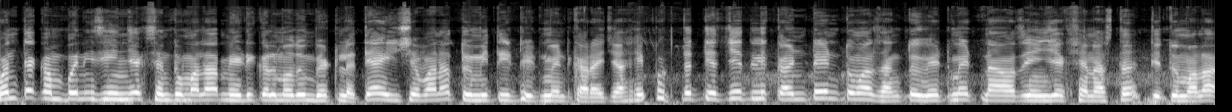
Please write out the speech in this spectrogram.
कोणत्या कंपनीचं इंजेक्शन तुम्हाला मेडिकलमधून भेटलं त्या हिशोबानं तुम्ही ती ट्रीटमेंट करायची आहे. फक्त त्याच्यातली कंटेंट तुम्हाला सांगतो वेटमेट नावाचं इंजेक्शन असतं ते तुम्हाला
